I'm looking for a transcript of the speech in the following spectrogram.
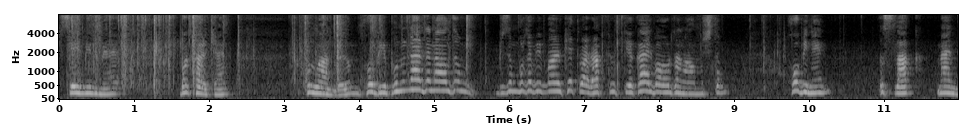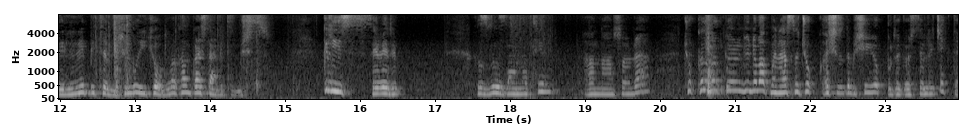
Sevimime bakarken kullandığım hobi. Bunu nereden aldım? Bizim burada bir market var Akyurt diye galiba oradan almıştım. Hobinin ıslak mendilini bitirmişim. Bu iki oldu. Bakalım kaç tane bitirmişiz. Gliss severim. Hızlı hızlı anlatayım. Ondan sonra çok kalabalık göründüğüne bakmayın. Aslında çok aşırı da bir şey yok burada gösterilecek de.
